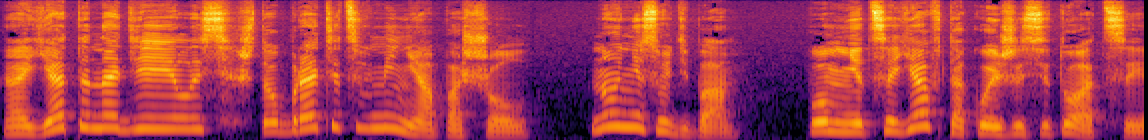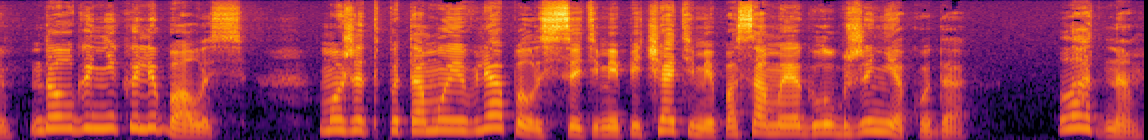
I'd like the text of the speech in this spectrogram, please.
А я-то надеялась, что братец в меня пошел. Но не судьба. Помнится, я в такой же ситуации долго не колебалась. Может, потому и вляпалась с этими печатями по самое глубже некуда. Ладно,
